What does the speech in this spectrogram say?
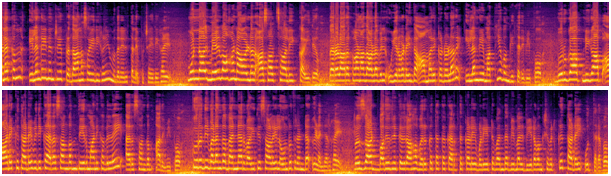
வணக்கம். இலங்கை நின்றைய பிரதான செய்திகள் முதலில் தலைப்புச் செய்திகள். முன்னாள் மேல்மாகாண ஆளுநர் ஆசாத் சாலி கைது. வரலாறு காணாத அளவில் உயர்வடைந்த அமெரிக்க டாலர் இலங்கை மத்திய வங்கி தெரிவிப்போம். புர்காப் நிகாப் ஆடைக்கு தடை விதிக்க அரசாங்கம் தீர்மானிக்கவில்லை அரசாங்கம் அறிவிப்போம். குருதி வழங்க மன்னர் வைத்தியசாலையில் ஒன்று திரண்ட இளைஞர்கள். ரிசார்ட் பதிலுக்கு எதிராக வெறுக்கத்தக்க கருத்துக்களை வெளியிட்டு வந்த விமல் வீரவங்சவிற்கு தடை உத்தரவு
